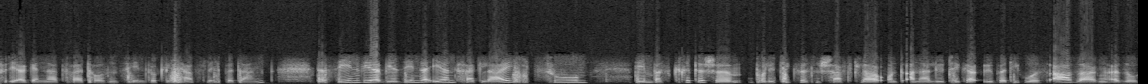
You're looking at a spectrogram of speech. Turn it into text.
für die Agenda 2010 wirklich herzlich bedankt. Das sehen wir, wir sehen da eher einen Vergleich zu dem, was kritische Politikwissenschaftler und Analytiker über die USA sagen. Also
